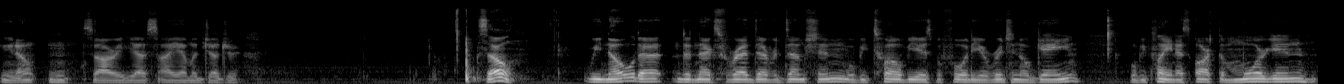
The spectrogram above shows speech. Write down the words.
You know, mm, sorry. Yes, I am a judger. So, we know that the next Red Dead Redemption will be 12 years before the original game, We'll be playing as Arthur Morgan,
